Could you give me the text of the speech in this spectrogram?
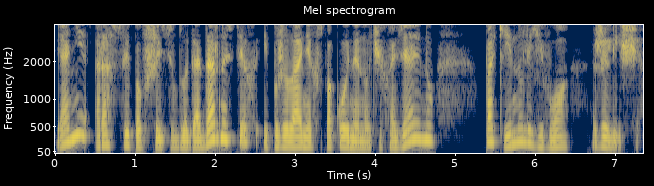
и они, рассыпавшись в благодарностях и пожеланиях спокойной ночи хозяину, покинули его жилище.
